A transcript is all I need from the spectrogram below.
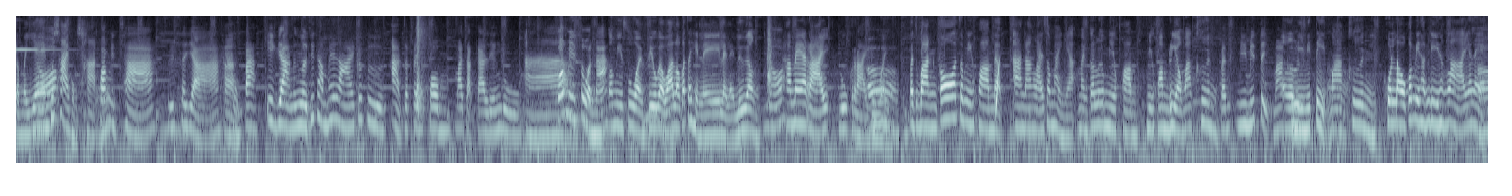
จะมาแย่งเนอะ ผู้ชายของฉัน ความอิจฉาริษยาค่ะ ถูกปะอีกอย่างหนึ่งเลยที่ทำให้ร้ายก็คืออาจจะเป็นปมมาจากการเลี้ยงดู อ่าก็มีส่วนนะก็มีส่วนฟิลแบบว่าเราก็จะเห็นในหลาย ๆ เรื่อง เนาะ ถ้าแม่ร้ายลูกร้ายด้วย เออ ปัจจุบันก็จะมีความแบบอานางร้ายสมัยเนี้ยมันก็เริ่มมีความมีความเรียวมากขึ้นเป็นมีมิติมากเออขึ้น มีมิติมากขึ้น คนเราก็มีทั้งดีทั้งร้ายอะแหละเอ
